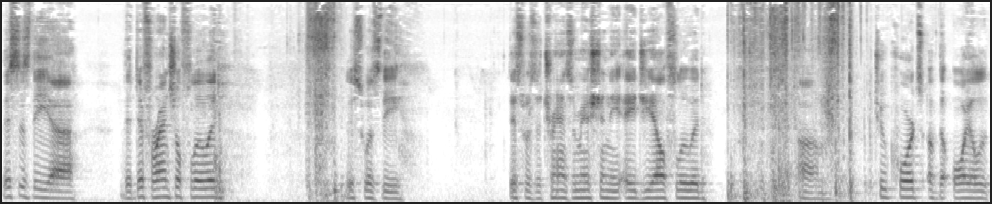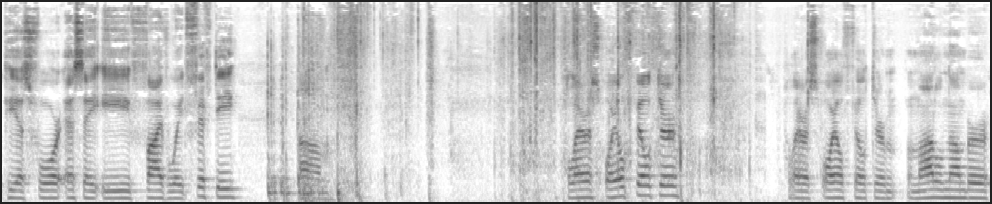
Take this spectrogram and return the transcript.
This is the, uh, the differential fluid. This was the, this was the transmission, the AGL fluid. Um, two quarts of the oil, the PS4 SAE 50850. Um, Polaris oil filter. Polaris oil filter model number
